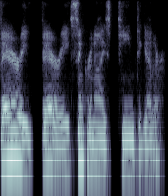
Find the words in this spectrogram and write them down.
very, very synchronized team together.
